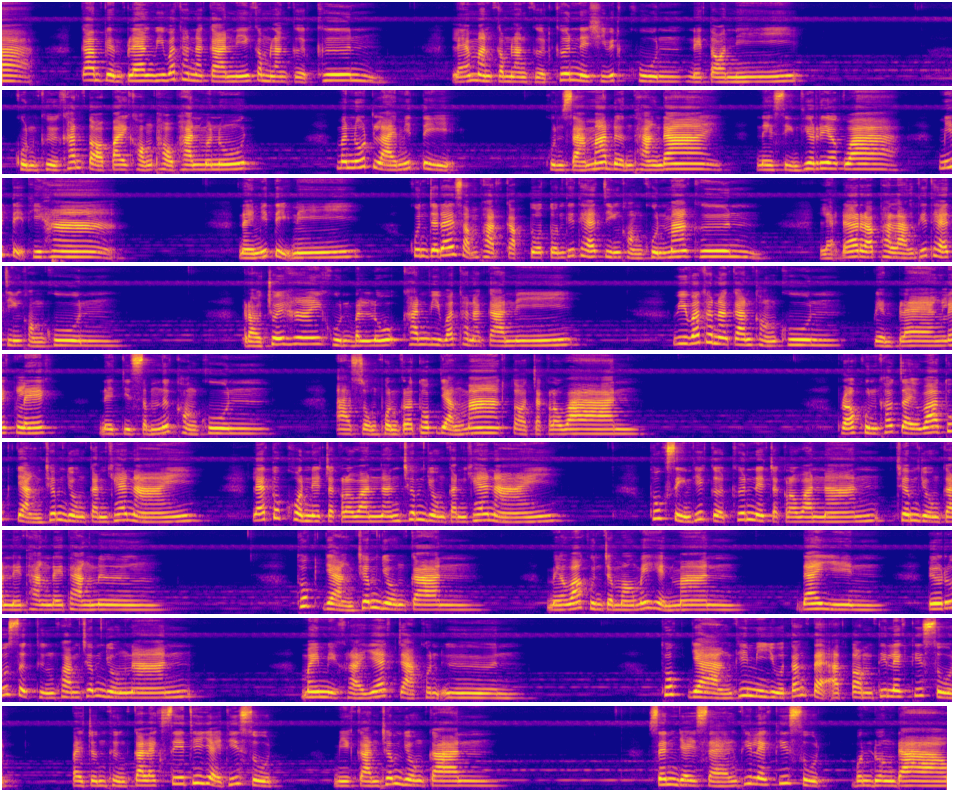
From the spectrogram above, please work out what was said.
การเปลี่ยนแปลงวิวัฒนาการนี้กำลังเกิดขึ้น และมันกำลังเกิดขึ้นในชีวิตคุณในตอนนี้ คุณคือขั้นต่อไปของเผ่าพันธุ์มนุษย์ มนุษย์หลายมิติ คุณสามารถเดินทางได้ ในสิ่งที่เรียกว่า มิติที่ 5 ในมิตินี้ คุณจะได้สัมผัสกับตัวตนที่แท้จริงของคุณมากขึ้น และได้รับพลังที่แท้จริงของคุณ เราช่วยให้คุณบรรลุขั้นวิวัฒนาการนี้ วิวัฒนาการของคุณเปลี่ยนแปลงเล็กๆ ในจิตสำนึกของคุณ อาจส่งผลกระทบอย่างมากต่อจักรวาล เพราะคุณเข้าใจว่าทุกอย่างเชื่อมโยงกันแค่ไหน และทุกคนในจักรวาลนนั้นเชื่อมโยงกันแค่ไหน ทุกสิ่งที่เกิดขึ้นในจักรวาลนนั้น เชื่อมโยงกันในทางใดทางหนึ่ง ทุกอย่างเชื่อมโยงกัน แม้ว่าคุณจะมองไม่เห็นมัน ได้ยิน หรือรู้สึกถึงความเชื่อมโยงนั้น ไม่มีใครแยกจากคนอื่นทุกอย่างที่มีอยู่ตั้งแต่อะตอมที่เล็กที่สุด ไปจนถึงกาแล็กซีที่ใหญ่ที่สุด มีการเชื่อมโยงกัน เส้นใยแสงที่เล็กที่สุดบนดวงดาว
